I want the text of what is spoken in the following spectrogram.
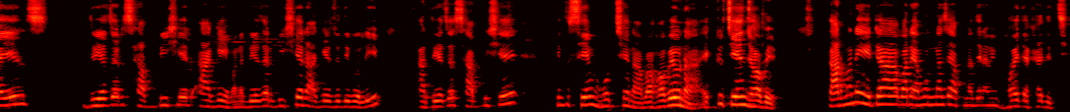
আইএলস দুই হাজার ছাব্বিশের আগে মানে দুই হাজার বিশের আগে যদি বলি, আর দুই হাজার ছাব্বিশে কিন্তু সেম হচ্ছে না বা হবেও না, একটু চেঞ্জ হবে। তার মানে এটা আবার এমন না যে আপনাদের আমি ভয় দেখায় দিচ্ছি।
